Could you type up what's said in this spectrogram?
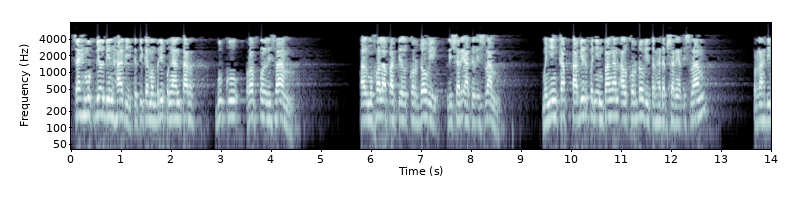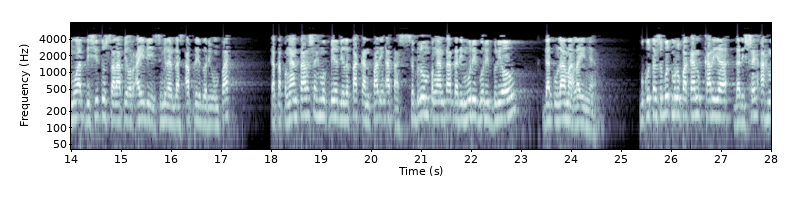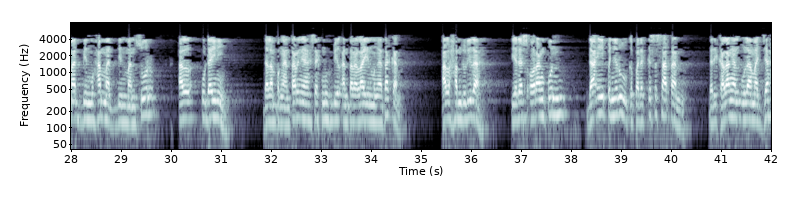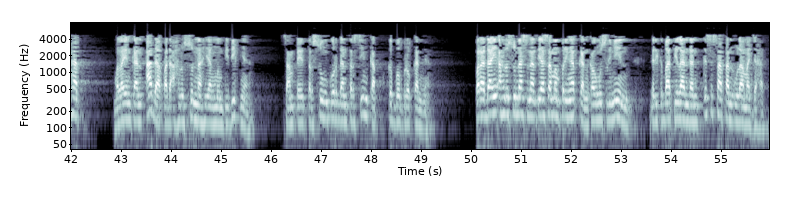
Syekh Mukbil bin Hadi ketika memberi pengantar buku Raf'ul Lisam Al-Mukhalafatil Kordowi li Syariatil Islam menyingkap tabir penyimpangan Al-Kordowi terhadap syariat Islam pernah dimuat di situs Salafi Or ID 19 April 2004 kata pengantar Syekh Mukbil diletakkan paling atas sebelum pengantar dari murid-murid beliau dan ulama lainnya Buku tersebut merupakan karya dari Syekh Ahmad bin Muhammad bin Mansur Al-Udaini. Dalam pengantarnya, Syekh Muhbil antara lain mengatakan, Alhamdulillah, tiada seorang pun da'i penyeru kepada kesesatan dari kalangan ulama jahat, melainkan ada pada ahlus sunnah yang membidiknya, sampai tersungkur dan tersingkap kebobrokannya. Para da'i ahlus sunnah senantiasa memperingatkan kaum muslimin dari kebatilan dan kesesatan ulama jahat.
